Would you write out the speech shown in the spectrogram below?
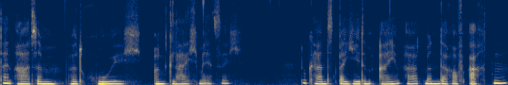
Dein Atem wird ruhig und gleichmäßig. Du kannst bei jedem Einatmen darauf achten,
